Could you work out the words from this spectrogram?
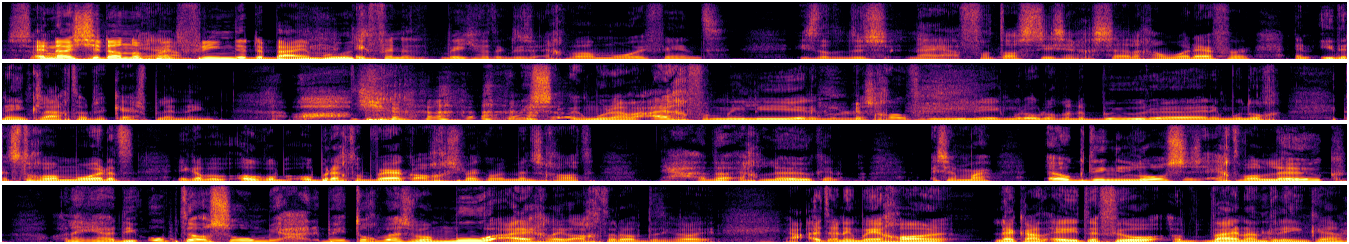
Zo, En als je dan nog ja. met vrienden erbij moet. Ik vind het, weet je wat ik dus echt wel mooi vind? Is dat het dus, nou ja, fantastisch en gezellig en whatever. En iedereen klaagt over de kerstplanning. Oh, is- ik moet naar mijn eigen familie en ik moet naar de schoonfamilie. Ik moet ook nog naar de buren en ik moet nog... Dat is toch wel mooi dat... Ik heb ook op, oprecht op werk al gesprekken met mensen gehad. Ja, wel echt leuk. En zeg maar, elk ding los is echt wel leuk. Alleen ja, die optelsom, ja, dan ben je toch best wel moe eigenlijk achteraf. Ja, uiteindelijk ben je gewoon lekker aan het eten en veel wijn aan het drinken.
